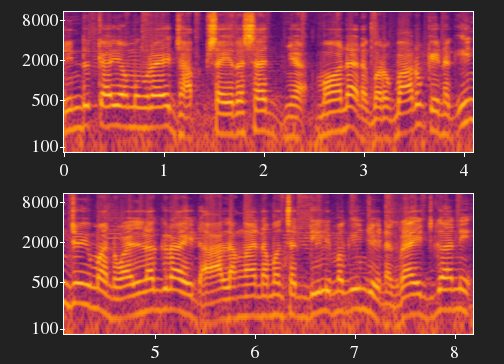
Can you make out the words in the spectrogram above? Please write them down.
nindot kayo mong ride hapsay rasad nya mo na nagbarog-barog kay nag-enjoy man while nag-ride alangan naman sa dili mag-enjoy nag-ride gani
